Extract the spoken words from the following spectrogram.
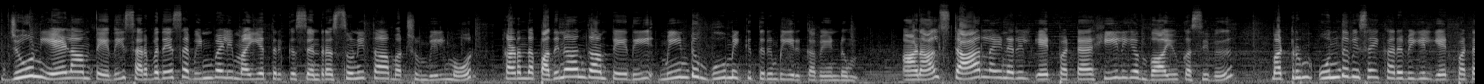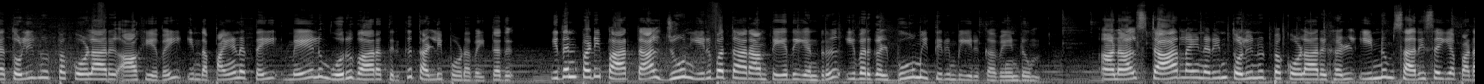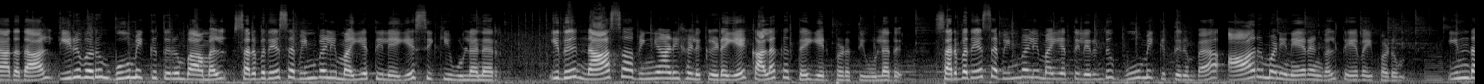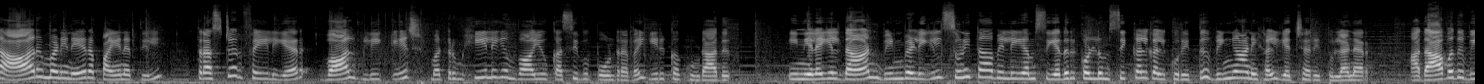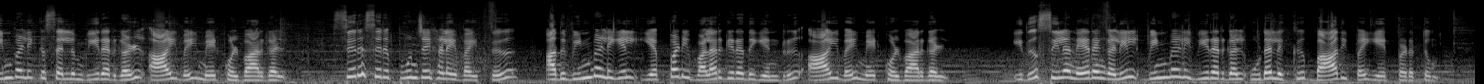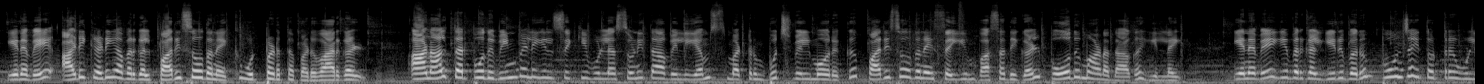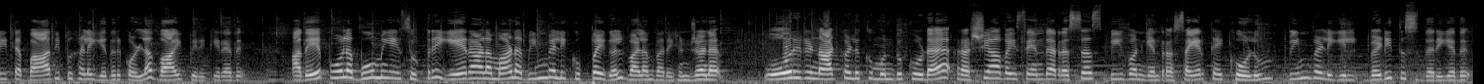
ஜூன் ஏழாம் தேதி சர்வதேச விண்வெளி மையத்திற்கு சென்ற சுனிதா மற்றும் வில்மோர் கடந்த பதினான்காம் தேதி மீண்டும் பூமிக்கு திரும்பியிருக்க வேண்டும். ஆனால் ஸ்டார்லைனரில் ஏற்பட்ட ஹீலியம் வாயு கசிவு மற்றும் உந்துவிசை கருவியில் ஏற்பட்ட தொழில்நுட்ப கோளாறு ஆகியவை இந்த பயணத்தை மேலும் ஒரு வாரத்திற்கு தள்ளி போட வைத்தது. இதன்படி பார்த்தால் ஜூன் இருபத்தாறாம் தேதியன்று இவர்கள் பூமி திரும்பியிருக்க வேண்டும். ஆனால் ஸ்டார்லைனரின் தொழில்நுட்ப கோளாறுகள் இன்னும் சரி செய்யப்படாததால் இருவரும் பூமிக்கு திரும்பாமல் சர்வதேச விண்வெளி மையத்திலேயே சிக்கியுள்ளனர் இது நாசா விஞ்ஞானிகளுக்கு இடையே கலக்கத்தை ஏற்படுத்தியுள்ளது. சர்வதேச விண்வெளி மையத்திலிருந்து பூமிக்கு திரும்ப ஆறு மணி நேரங்கள் தேவைப்படும். இந்த ஆறு மணி நேர பயணத்தில் த்ரஸ்டர் ஃபெயிலியர் வால்வ் லீக்கேஜ் மற்றும் ஹீலியம் வாயு கசிவு போன்றவை இருக்கக்கூடாது. இந்நிலையில்தான் விண்வெளியில் சுனிதா வில்லியம்ஸ் எதிர்கொள்ளும் சிக்கல்கள் குறித்து விஞ்ஞானிகள் எச்சரித்துள்ளனர். அதாவது விண்வெளிக்கு செல்லும் வீரர்கள் ஆய்வை மேற்கொள்வார்கள். சிறு சிறு பூஞ்சைகளை வைத்து அது விண்வெளியில் எப்படி வளர்கிறது என்று ஆய்வை மேற்கொள்வார்கள். இது சில நேரங்களில் விண்வெளி வீரர்கள் உடலுக்கு பாதிப்பை ஏற்படுத்தும். எனவே அடிக்கடி அவர்கள் பரிசோதனைக்கு உட்படுத்தப்படுவார்கள். ஆனால் தற்போது விண்வெளியில் சிக்கியுள்ள சுனிதா வில்லியம்ஸ் மற்றும் புச் வில்மோருக்கு பரிசோதனை செய்யும் வசதிகள் போதுமானதாக இல்லை. எனவே இவர்கள் இருவரும் பூஞ்சை தொற்று உள்ளிட்ட பாதிப்புகளை எதிர்கொள்ள வாய்ப்பிருக்கிறது. அதேபோல பூமியை சுற்றி ஏராளமான விண்வெளி குப்பைகள் வலம் வருகின்றன. ஓரிரு நாட்களுக்கு முன்பு கூட ரஷ்யாவை சேர்ந்த ரெசஸ் பி ஒன் என்ற செயற்கைக்கோளும் விண்வெளியில் வெடித்து சிதறியது.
